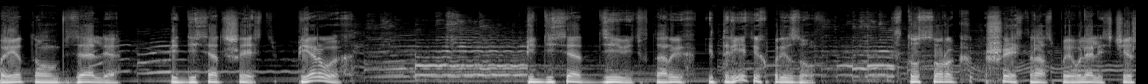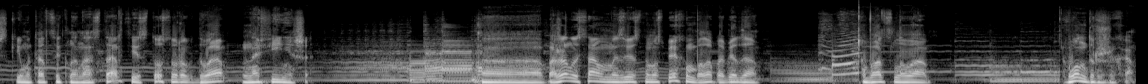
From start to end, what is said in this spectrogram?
при этом взяли 56 первых 59 вторых и третьих призов, 146 раз появлялись чешские мотоциклы на старте и 142 на финише. А, пожалуй, самым известным успехом была победа Вацлава Вондержиха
